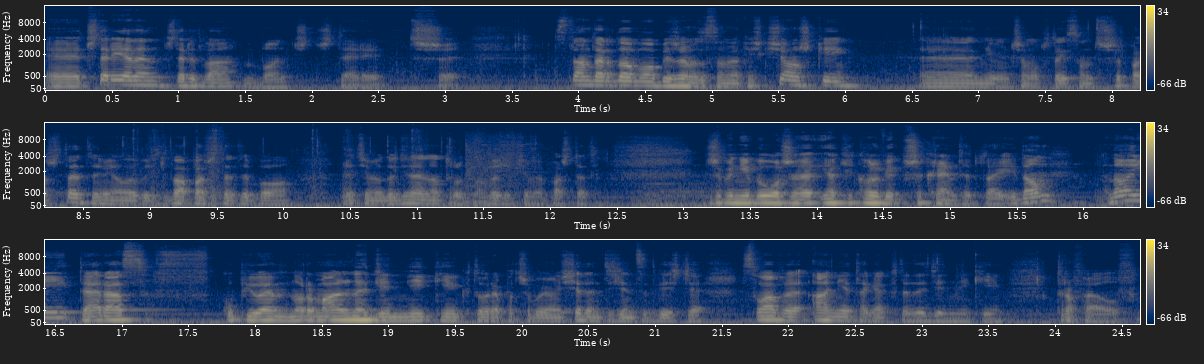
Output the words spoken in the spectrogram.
e, 4.1, 4.2 bądź 4.3. Standardowo bierzemy ze sobą jakieś książki. E, nie wiem czemu tutaj są trzy pasztety, miały być dwa pasztety, bo lecimy godzinę, no trudno, wyrzucimy pasztet. Żeby nie było, że jakiekolwiek przekręty tutaj idą. No i teraz kupiłem normalne dzienniki, które potrzebują 7200 sławy, a nie tak jak wtedy dzienniki trofeów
